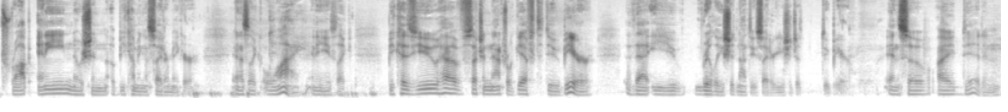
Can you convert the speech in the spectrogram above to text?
drop any notion of becoming a cider maker. And it's like, why? And he's like, because you have such a natural gift to do beer that you really should not do cider. You should just do beer. And so I did. And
